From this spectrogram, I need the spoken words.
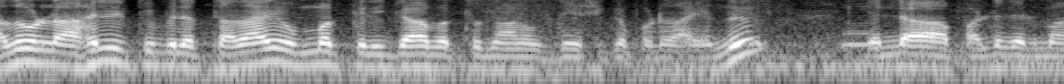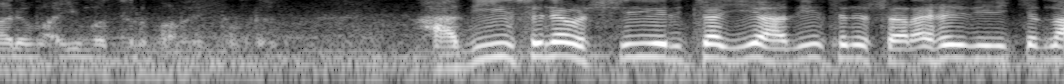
അതുകൊണ്ട് അഹലുൽ കിബിലത്ത് അതായത് ഉമ്മത്തിൽ ഇജാബത്ത് എന്നാണ് ഉദ്ദേശിക്കപ്പെടുക എന്ന് എല്ലാ പണ്ഡിതന്മാരും അയ്യമ്മത്തിലും പറഞ്ഞിട്ടുണ്ട്. ഹദീസിനെ വിശദീകരിച്ച ഈ ഹദീസിന് ഷറഹ് എഴുതിയിരിക്കുന്ന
